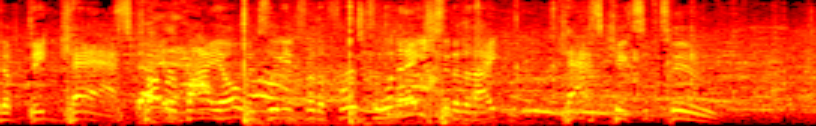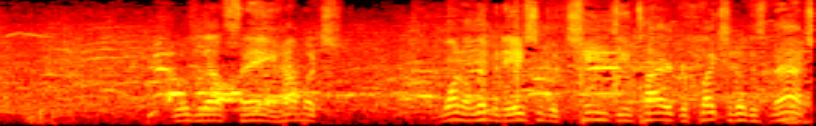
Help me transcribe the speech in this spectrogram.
to Big Cass. Covered by Owens, looking for the first elimination of the night. Cass kicks it too. Goes without saying how much one elimination would change the entire complexion of this match.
